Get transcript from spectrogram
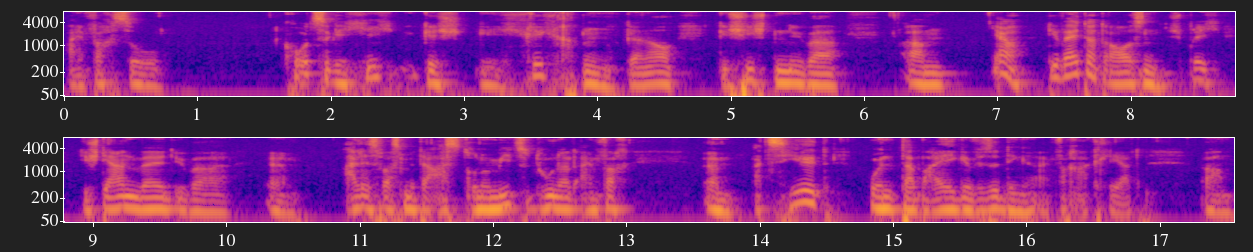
einfach so kurze Geschicht Geschichten, genau, Geschichten über ähm, ja, die Welt da draußen, sprich die Sternenwelt, über ähm, alles, was mit der Astronomie zu tun hat, einfach ähm, erzählt und dabei gewisse Dinge einfach erklärt. Ähm,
